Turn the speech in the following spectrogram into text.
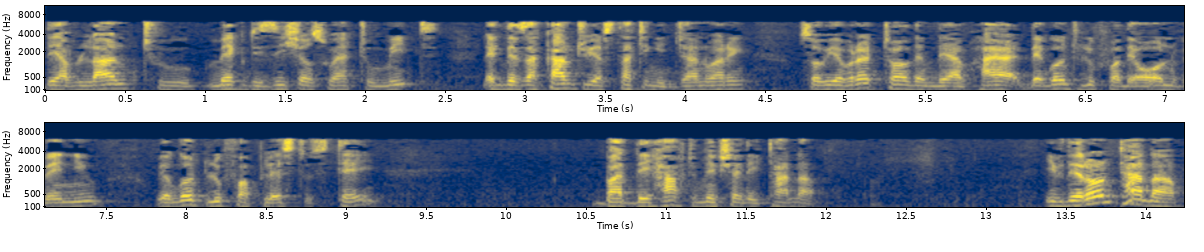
They have learned to make decisions where to meet. Like there's a country you're starting in January, so we have already told them they have hired, they're going to look for their own venue. We are going to look for a place to stay, but they have to make sure they turn up. If they don't turn up,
